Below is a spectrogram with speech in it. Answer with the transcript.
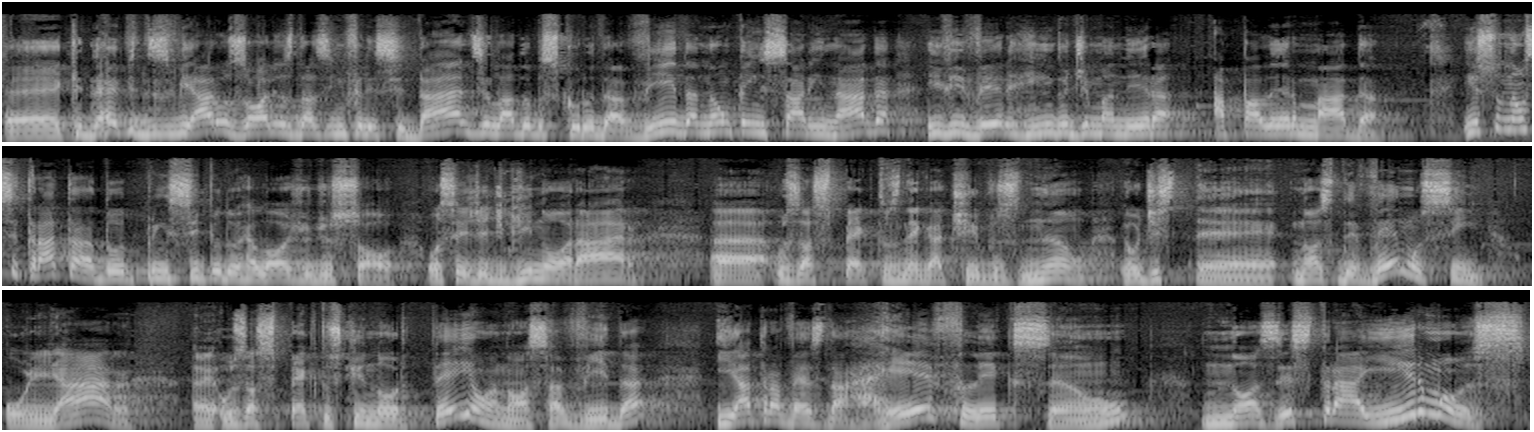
É, que deve desviar os olhos das infelicidades e lado obscuro da vida, não pensar em nada e viver rindo de maneira apalermada. Isso não se trata do princípio do relógio de sol, ou seja, de ignorar uh, os aspectos negativos. Não, disse, é, nós devemos sim olhar é, os aspectos que norteiam a nossa vida e, através da reflexão, nós extrairmos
